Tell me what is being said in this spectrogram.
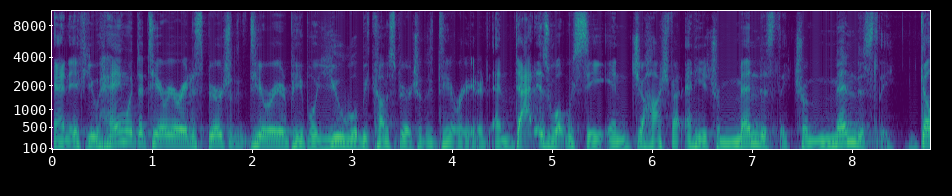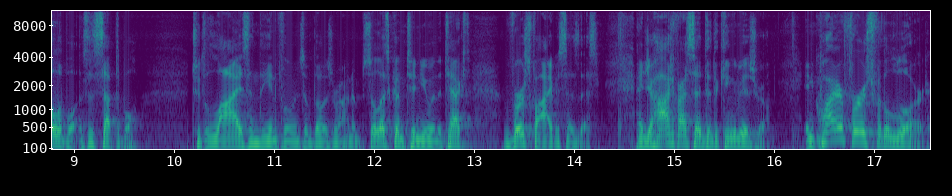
And if you hang with deteriorated, spiritually deteriorated people, you will become spiritually deteriorated. And that is what we see in Jehoshaphat. And he is tremendously, tremendously gullible and susceptible to the lies and the influence of those around him. So let's continue in the text. Verse 5, it says this And Jehoshaphat said to the king of Israel, Inquire first for the Lord,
